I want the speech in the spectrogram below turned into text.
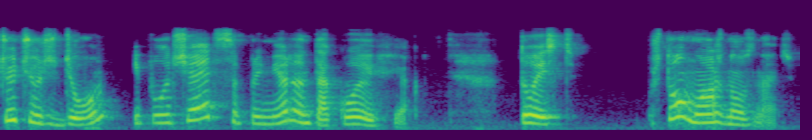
чуть-чуть ждем, и получается примерно такой эффект. То есть, что можно узнать?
